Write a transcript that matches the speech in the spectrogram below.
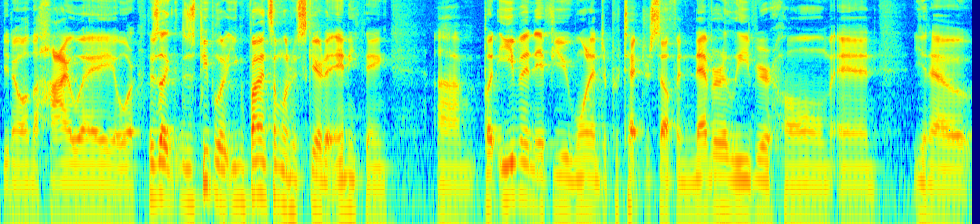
you know, on the highway. Or there's like, there's people, that you can find someone who's scared of anything. Um, but even if you wanted to protect yourself and never leave your home and, you know,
